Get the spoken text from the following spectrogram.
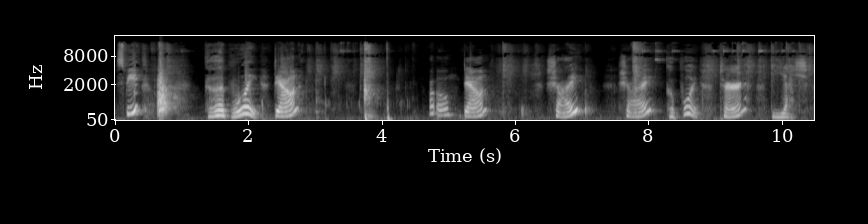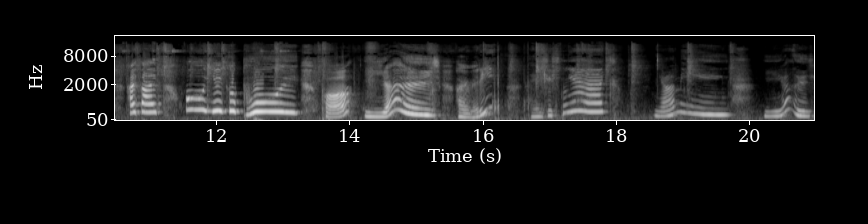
Speak. Good boy. Down. Uh-oh. Down. Shy. Shy. Good boy. Turn. Yes. High five. Oh, yeah, good boy. Paw. Yes. All right, ready? Here's your snack. Yummy. Yes.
